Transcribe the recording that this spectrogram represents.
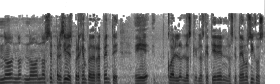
no, no, no, no se percibes. Por ejemplo, de repente, eh, cual- los, que, los que tienen, los que tenemos hijos,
